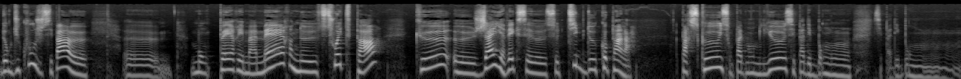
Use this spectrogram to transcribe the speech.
Donc du coup, je ne sais pas, euh, euh, mon père et ma mère ne souhaitent pas que euh, j'aille avec ce, type de copains-là. Parce qu'ils ne sont pas de mon milieu, c'est pas des bons, c'est pas des bons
